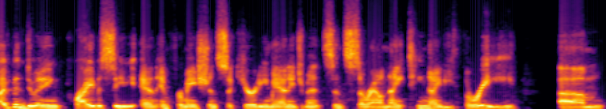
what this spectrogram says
I've been doing privacy and information security management since around 1993 um,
